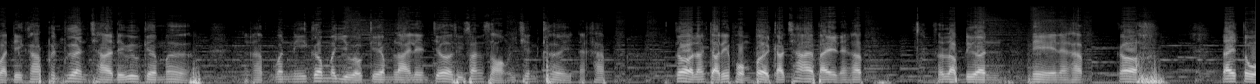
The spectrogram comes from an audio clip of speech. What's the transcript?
วัสดีครับเพื่อนๆชาว Devil Gamer นะครับวันนี้ก็มาอยู่กับเกม Line Ranger ซีซั่น2 อีกเช่นเคยนะครับ ก็หลังจากที่ผมเปิดกาชาไปนะครับสำหรับเดือนเมษนะครับ ก็ได้ตัว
